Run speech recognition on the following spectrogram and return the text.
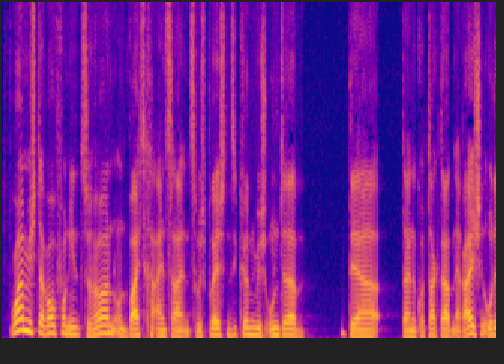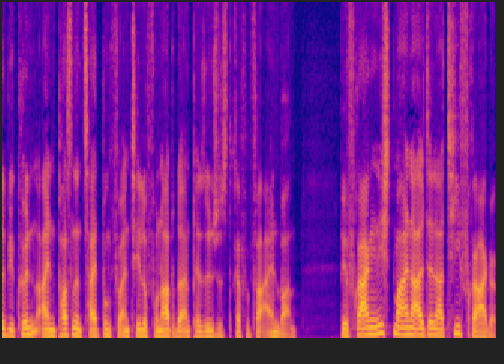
Ich freue mich darauf, von Ihnen zu hören und weitere Einzelheiten zu besprechen. Sie können mich unter der deine Kontaktdaten erreichen oder wir können einen passenden Zeitpunkt für ein Telefonat oder ein persönliches Treffen vereinbaren. Wir fragen nicht mal eine Alternativfrage.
